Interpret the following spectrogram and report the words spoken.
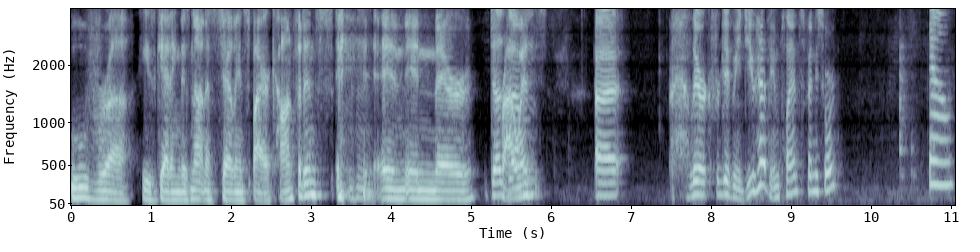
oeuvre he's getting does not necessarily inspire confidence in in their Does, um, prowess. Uh, Lyric, forgive me. Do you have implants of any sort? No.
